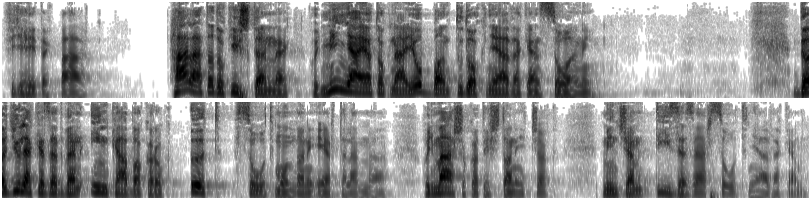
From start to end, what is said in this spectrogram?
Figyeljétek, Pál, hálát adok Istennek, hogy minnyájatoknál jobban tudok nyelveken szólni. De a gyülekezetben inkább akarok öt szót mondani értelemmel, hogy másokat is tanítsak, mint tízezer szót nyelveken.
